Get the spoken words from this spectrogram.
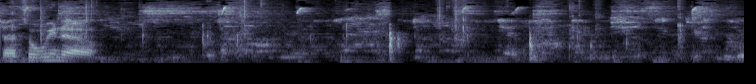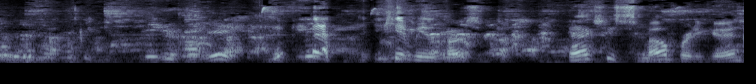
That's what we know. Yeah. you give me the first. They actually smell pretty good.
